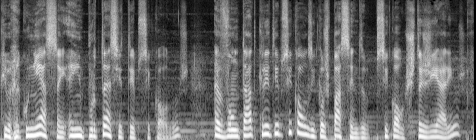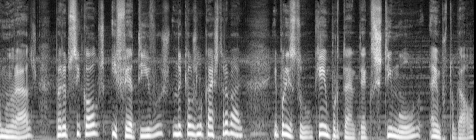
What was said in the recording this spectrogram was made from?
que reconhecem a importância de ter psicólogos, a vontade de querer ter psicólogos e que eles passem de psicólogos estagiários, remunerados, para psicólogos efetivos naqueles locais de trabalho. E por isso, o que é importante é que se estimule em Portugal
